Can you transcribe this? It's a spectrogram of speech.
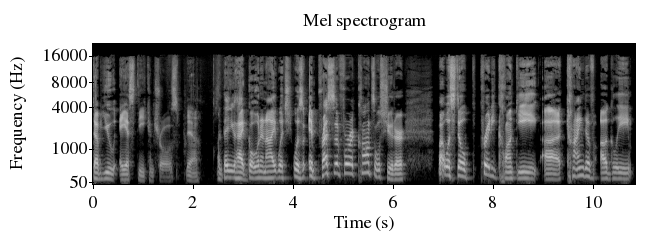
WASD controls. Yeah. And then you had GoldenEye, which was impressive for a console shooter, but was still pretty clunky, uh, kind of ugly.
